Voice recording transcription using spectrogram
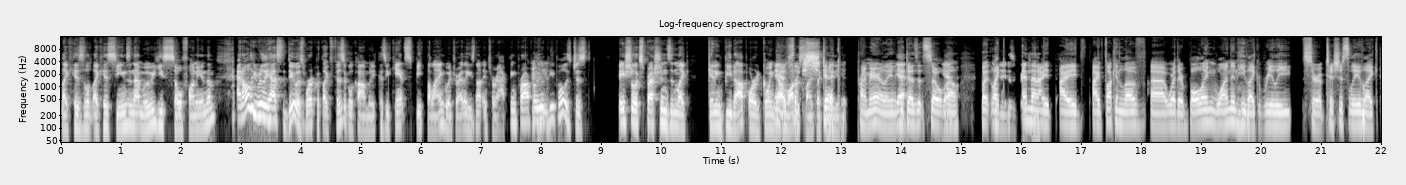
Like his like his scenes in that movie, he's so funny in them. And all he really has to do is work with like physical comedy because he can't speak the language, right? Like he's not interacting properly Mhm. with people. It's just facial expressions and like getting beat up or going Yeah, down water like slides like an idiot. primarily, and Yeah. he does it so Yeah. well. But like Yeah, he does a great and then. I I I fucking love uh, where they're bowling one, and he like really surreptitiously like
